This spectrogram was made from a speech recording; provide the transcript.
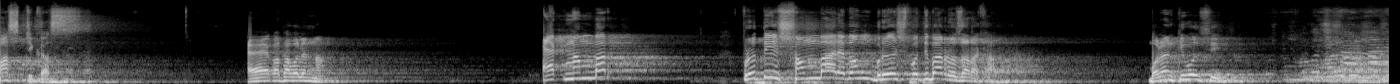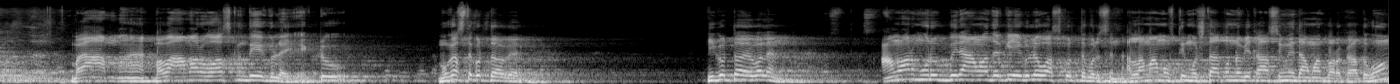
পাঁচটি গাছ। কথা বলেন না। এক নাম্বার, প্রতি সোমবার এবং বৃহস্পতিবার রোজা রাখা। বলেন, কি বলছি? বাবা, আমার ওয়াজ কিন্তু এগুলোই, একটু মুখস্থ করতে হবে। কি করতে হবে, বলেন? আমার মুরব্বীরা আমাদেরকে এগুলো ওয়াজ করতে বলেছেন। আল্লামা মুফতি মুশতাক নবী কাসিমি দামাদ বরকাত হুম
